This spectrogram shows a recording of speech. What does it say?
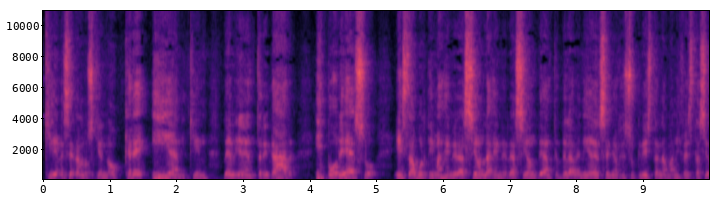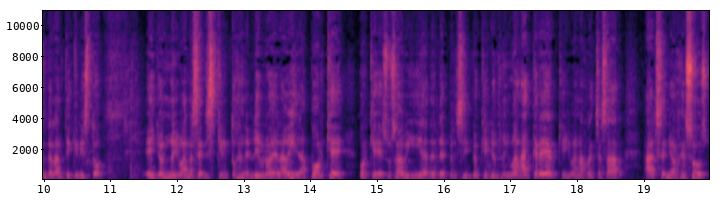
quiénes eran los que no creían y quién debía entregar. Y por eso esta última generación, la generación de antes de la venida del Señor Jesucristo, en la manifestación del anticristo, ellos no iban a ser inscritos en el libro de la vida. ¿Por qué? Porque Jesús sabía desde el principio que ellos no iban a creer, que iban a rechazar al Señor Jesús.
